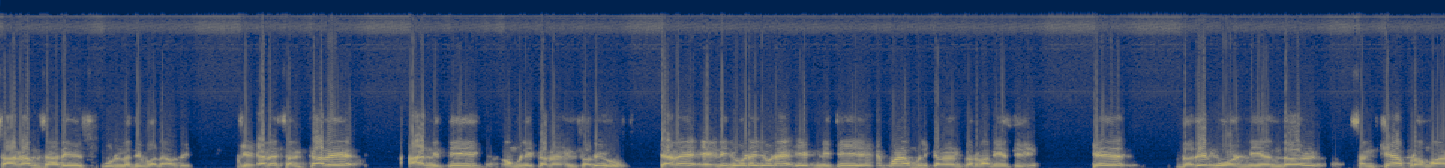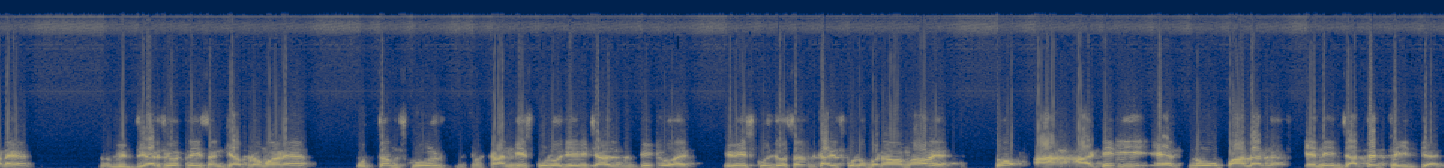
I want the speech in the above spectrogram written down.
સારામાં સારી સ્કૂલ નથી બનાવતી? જ્યારે સરકારે આ નીતિ અમલીકરણ કર્યું, ત્યારે એની જોડે જોડે એક નીતિ એ પણ અમલીકરણ કરવાની હતી કે દરેક વોર્ડની અંદર સંખ્યા પ્રમાણે વિદ્યાર્થીઓની સંખ્યા પ્રમાણે ઉત્તમ સ્કૂલ ખાનગી સ્કૂલો જેવી ચાલતી હોય એવી સ્કૂલ જો સરકારી સ્કૂલો બનાવવામાં આવે તો આ આરટી એક્ટનું પાલન એની જાતે જ થઈ જાય.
